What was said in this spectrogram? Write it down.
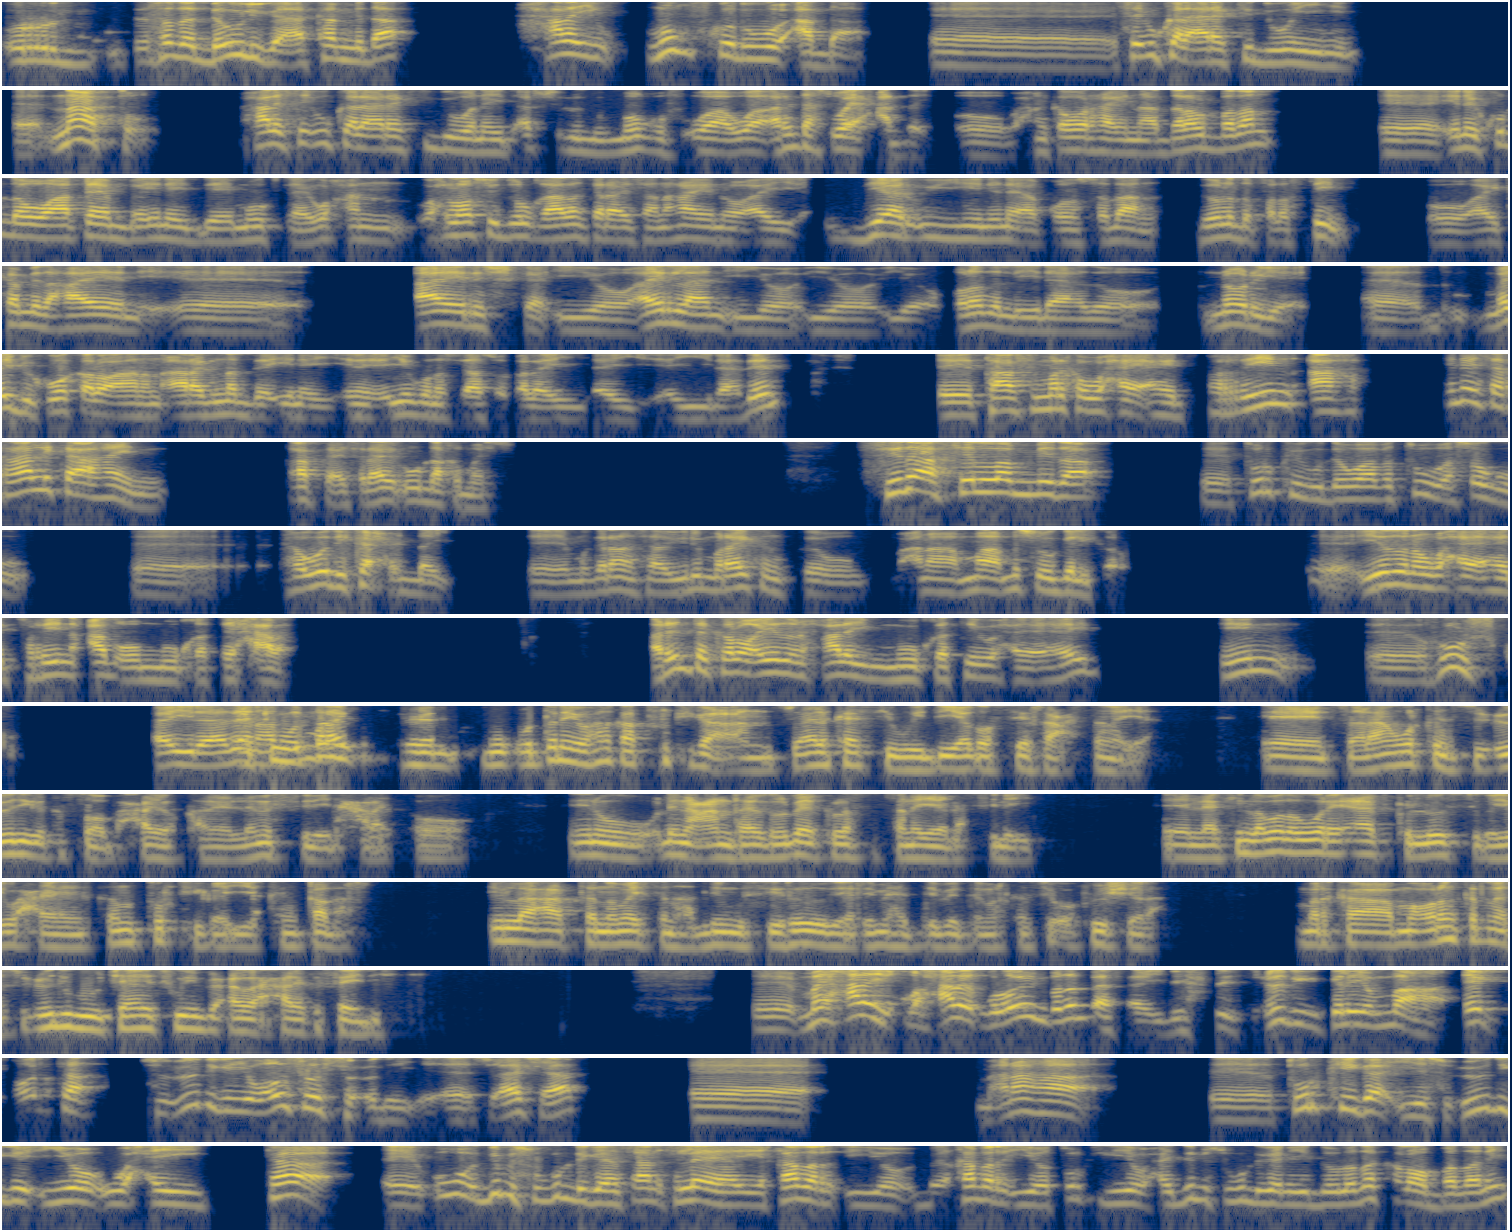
ururada dawliga ah ka mid a xalay mowqifkoodu wuu caddaa say u kala aragti duwan yihiin nato xalay say u kala aragti duwanayd absolute mowqif waa arrintaas way cadday oo waxaan ka war haynaa dalal badan inay ku dhawaaqeenba inay dee moogtahay waxaan wax loo sii dul qaadan kara aysan ahayn oo ay diyaar u yihiin inay aqoonsadaan dowladda falastiin oo ay ka mid ahaayeen irishka iyo ireland iyo iyo iyo qolada la yidhaahdo norway maybe kuwo kaloo aanan aragna de inay inay iyaguna sidaas kale ay ay yidhaahdeen. Taasi marka waxay ahayd fariin ah inaysan raalli ka ahayn qaabka israa'iil u dhaqmayso. Sidaas si lamida turkigu de waabatuu asagu hawadii ka xidhay. Magaranaysaa yidhi maraykanka macnaha ma ma soo geli karo. Iyaduna waxay ahayd fariin cad oo muuqatay xalay arrinta kaloo iyaduna xalay muuqatay waxay ahayd in ruushku ay yidhaahdeen wadanayo halkaa turkiga aan su'aal kaasii weydiiyay adoo sii raacsanaya. Tusaale ahaan warkan sacuudiga ka soo baxay oo kale lama filayn xalay oo inuu dhinacan reer galbeedka la safanaya la filayay laakiin labada war ee aadka loo sugayo waxay ahayd kan turkiga iyo kan qatar ilaa haatana maysan hadlin wasiiradoodii arrimaha dibadda marka si official ah. Marka ma oran karnaa sacuudigu janis weyn ba caawa xalay ka faa'iidaystay may xalay xalay qolooyin badan baa faa'iidaystay sacuudiga keliya maaha. Eg horta sacuudiga iyo waa u soo socday su'aasha macnaha turkiga iyo sacuudiga iyo waxay ka dib isugu dhigeen saan is leeyahay qatar iyo qatar iyo turkiga iyo waxay dib isugu dhigeen iyo dowlado kaloo badani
